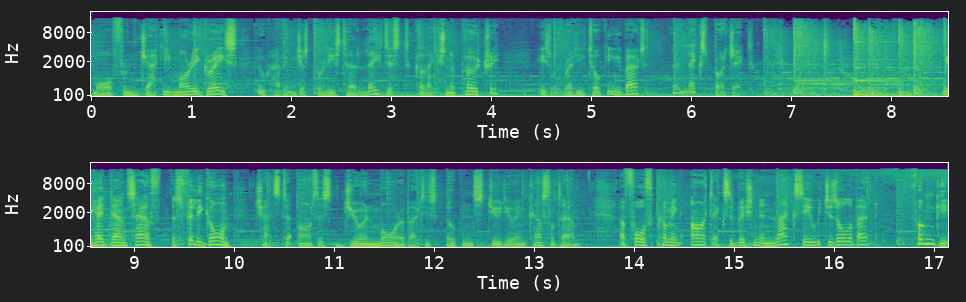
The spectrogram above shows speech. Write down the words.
more from Jackie Morrey-Grace, who, having just released her latest collection of poetry, is already talking about her next project. We head down south as Philly Gaughan chats to artist Juan Moore about his open studio in Castletown, a forthcoming art exhibition in Laxey which is all about fungi.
